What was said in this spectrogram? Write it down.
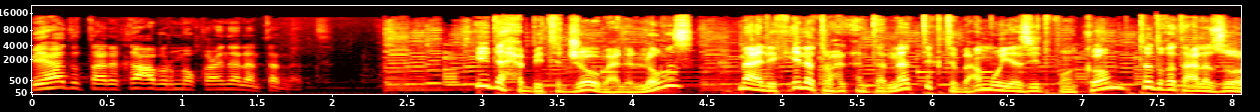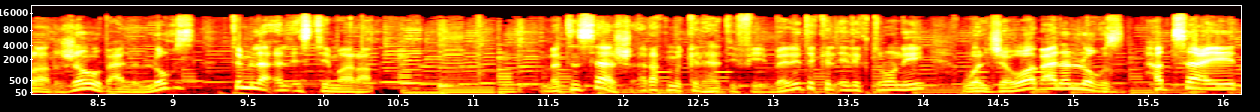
بهذه الطريقة عبر موقعنا الإنترنت. إذا حبيت تجاوب على اللغز ما عليك إلا تروح الإنترنت تكتب عمو يزيد كوم تضغط على زرار جاوب على اللغز تملأ الاستمارة. ما تنساش رقمك الهاتفي بريدك الإلكتروني والجواب على اللغز. حد سعيد.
